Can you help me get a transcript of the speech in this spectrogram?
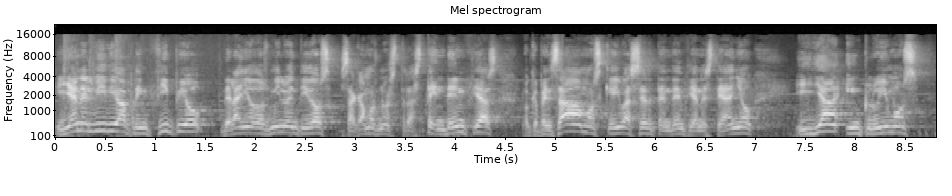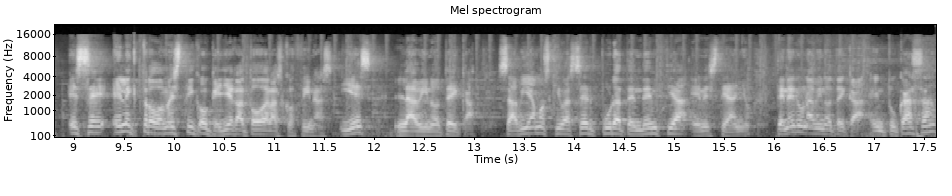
Y ya en el vídeo a principio del año 2022 sacamos nuestras tendencias, lo que pensábamos que iba a ser tendencia en este año y ya incluimos ese electrodoméstico que llega a todas las cocinas y es la vinoteca. Sabíamos que iba a ser pura tendencia en este año. Tener una vinoteca en tu casa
